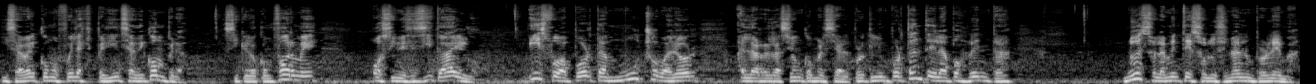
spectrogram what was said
y saber cómo fue la experiencia de compra, si quedó conforme o si necesita algo. Eso aporta mucho valor a la relación comercial, porque lo importante de la postventa no es solamente solucionar un problema.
